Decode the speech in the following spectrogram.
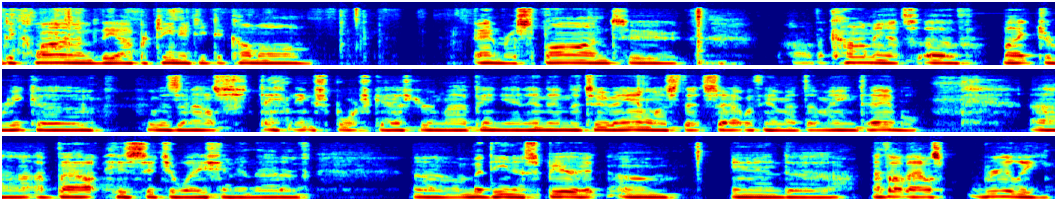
declined the opportunity to come on and respond to uh, the comments of Mike Tirico, who is an outstanding sportscaster, in my opinion, and then the two analysts that sat with him at the main table uh, about his situation and that of uh, Medina Spirit. Um, and uh, I thought that was really,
